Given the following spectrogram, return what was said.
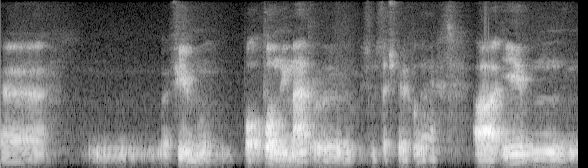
е, м, фільм по- повний метр, е, 84 хвилини. А, і м,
